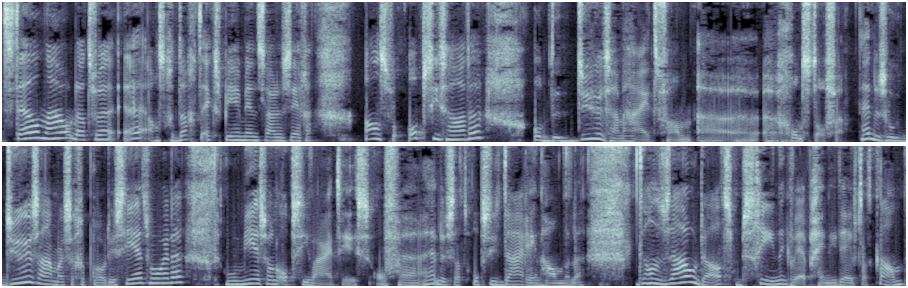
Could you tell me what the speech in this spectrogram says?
Stel nou dat we eh, als gedachte-experiment zouden zeggen: als we opties hadden op de duurzaamheid van uh, uh, grondstoffen. Hè, dus hoe duurzamer ze geproduceerd worden, hoe meer zo'n optie waard is. Of dus dat opties daarin handelen. Dan zou dat misschien, ik heb geen idee of dat kan,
